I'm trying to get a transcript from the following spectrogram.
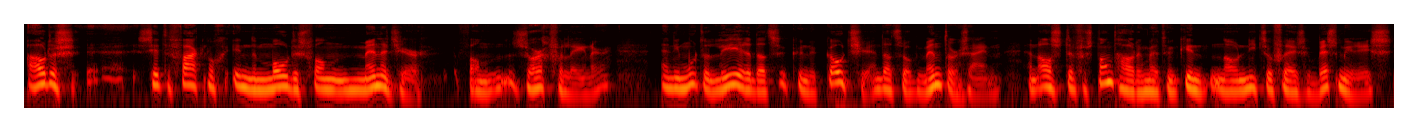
ouders eh, zitten vaak nog in de modus van manager, van zorgverlener. En die moeten leren dat ze kunnen coachen en dat ze ook mentor zijn. En als de verstandhouding met hun kind nou niet zo vreselijk best meer is,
